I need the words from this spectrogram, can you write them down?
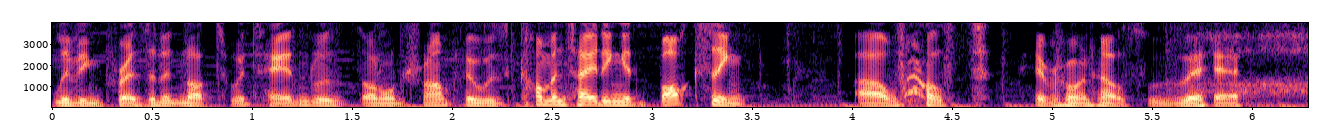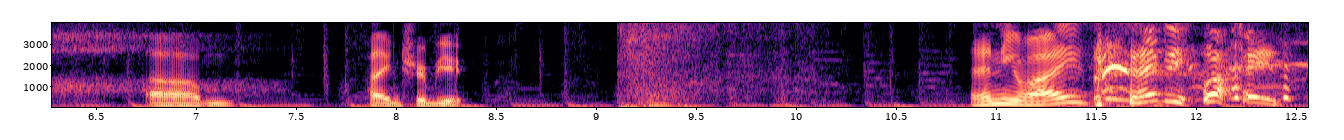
living president not to attend was Donald Trump, who was commentating at boxing uh, whilst everyone else was there um, paying tribute. Anyways, Anyways,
